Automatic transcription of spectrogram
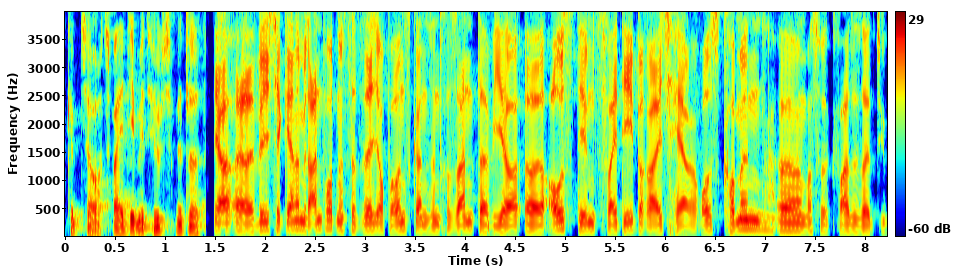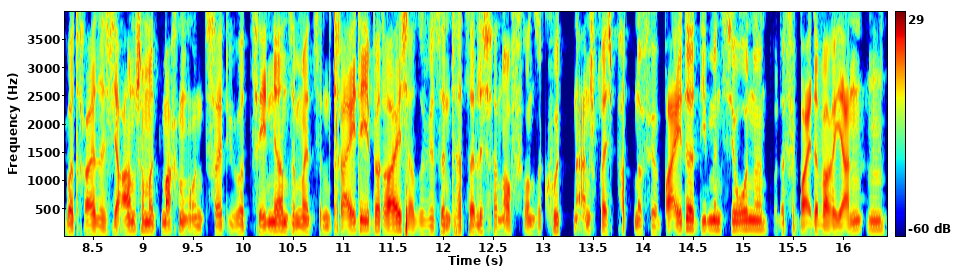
Gibt es ja auch 2D mit Hilfsmittel. Ja, äh, will ich dir gerne mit antworten. ist tatsächlich auch bei uns ganz interessant, da wir äh, aus dem 2D-Bereich herauskommen, äh, was wir quasi seit über 30 Jahren schon mitmachen und seit über 10 Jahren sind wir jetzt im 3D-Bereich. Also wir sind tatsächlich dann auch für unsere Kunden Ansprechpartner für beide Dimensionen oder für beide Varianten.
